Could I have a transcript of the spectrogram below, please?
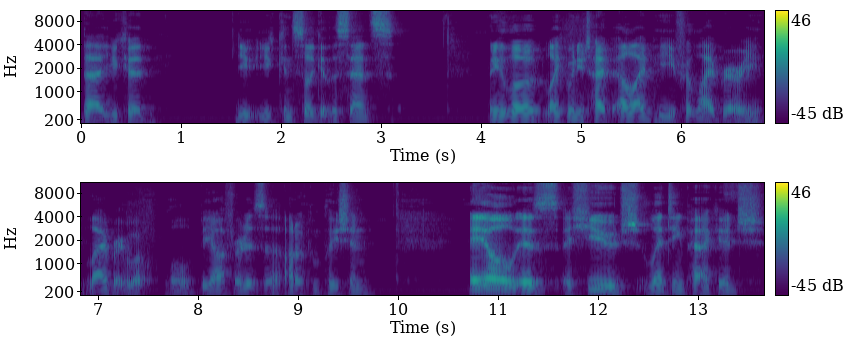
that you could you, you can still get the sense when you load, like when you type lib for library, library will, will be offered as an auto completion. Ale is a huge linting package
